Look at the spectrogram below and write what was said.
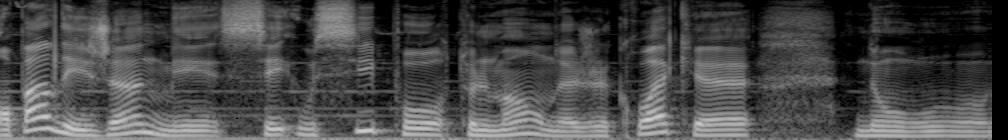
On parle des jeunes, mais c'est aussi pour tout le monde. Je crois que nos,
